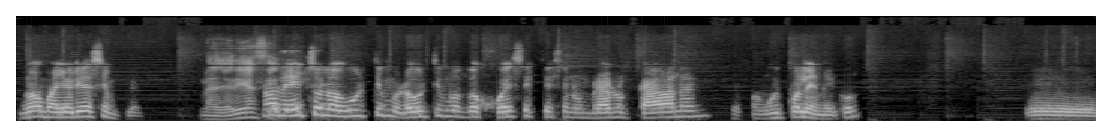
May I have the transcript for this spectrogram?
no, mayoría simple. Mayoría. No, de hecho, los últimos, los últimos dos jueces que se nombraron Kavanaugh, que fue muy polémico, eh,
